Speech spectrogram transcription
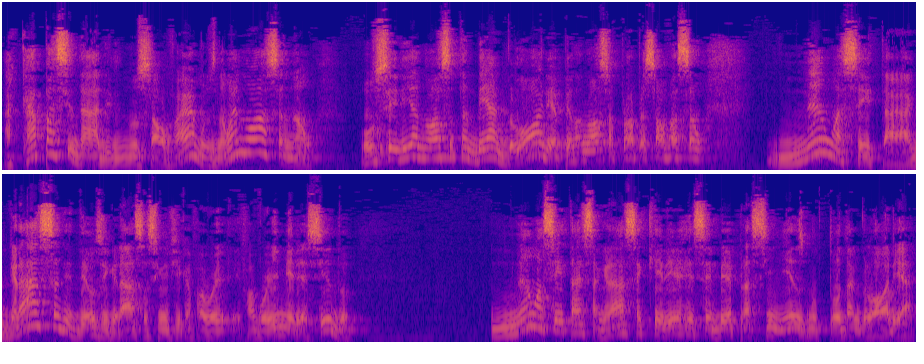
A capacidade de nos salvarmos não é nossa, não. Ou seria nossa também a glória pela nossa própria salvação não aceitar a graça de Deus, e graça significa favor, favor imerecido, não aceitar essa graça é querer receber para si mesmo toda a glória,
